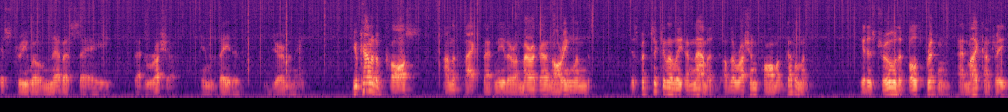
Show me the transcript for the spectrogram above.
History will never say that Russia invaded Germany. You counted, of course, on the fact that neither America nor England is particularly enamored of the Russian form of government. It is true that both Britain and my country,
